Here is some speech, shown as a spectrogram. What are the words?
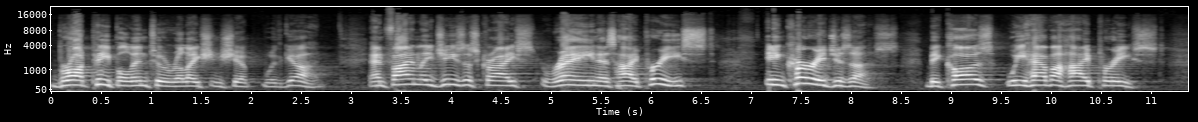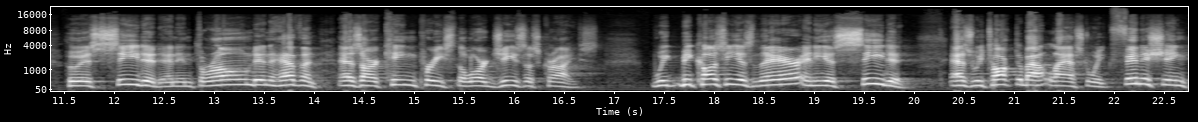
brought people into a relationship with God. And finally, Jesus Christ's reign as high priest encourages us because we have a high priest who is seated and enthroned in heaven as our king priest, the Lord Jesus Christ. We, because he is there and he is seated as we talked about last week, finishing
